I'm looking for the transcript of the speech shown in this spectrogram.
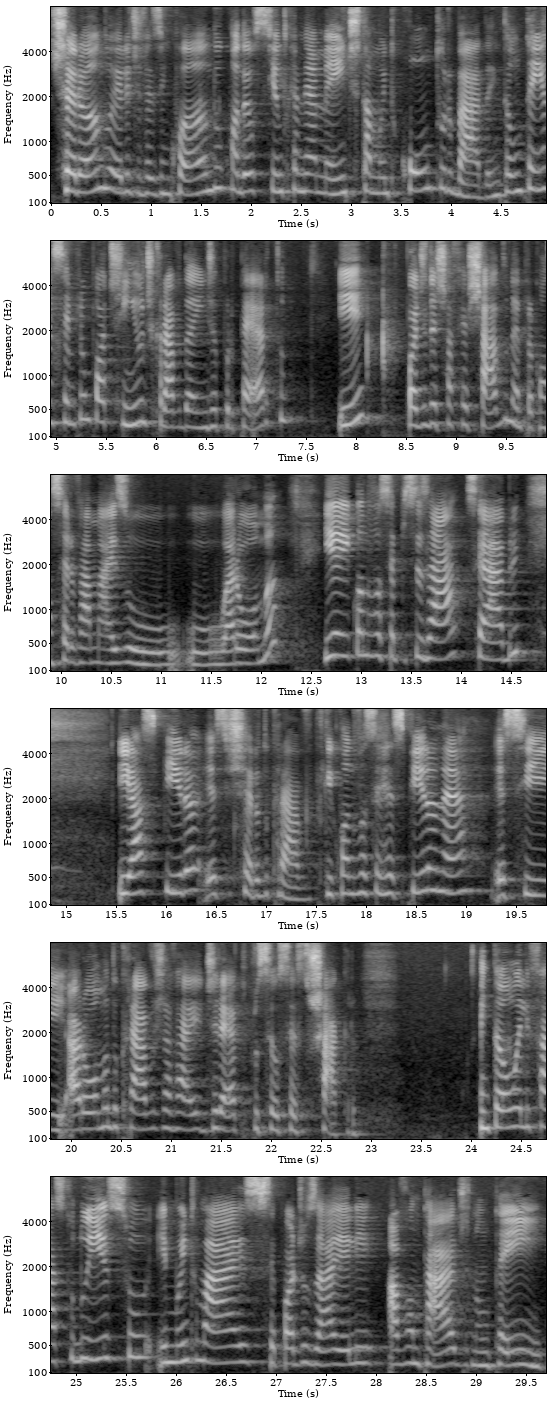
cheirando ele de vez em quando, quando eu sinto que a minha mente está muito conturbada. Então tenha sempre um potinho de cravo da Índia por perto e pode deixar fechado, né, para conservar mais o, o aroma. E aí quando você precisar, você abre e aspira esse cheiro do cravo, porque quando você respira, né, esse aroma do cravo já vai direto para o seu sexto chakra. Então ele faz tudo isso e muito mais. Você pode usar ele à vontade, não tem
